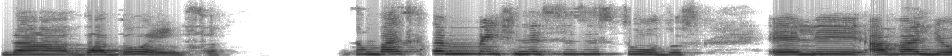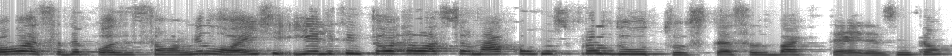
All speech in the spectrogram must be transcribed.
da, da doença. Então, basicamente, nesses estudos, ele avaliou essa deposição amiloide e ele tentou relacionar com os produtos dessas bactérias. Então,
